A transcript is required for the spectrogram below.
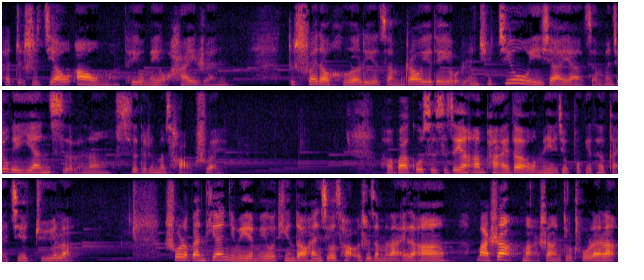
他只是骄傲嘛，他又没有害人，这摔到河里，怎么着也得有人去救一下呀？怎么就给淹死了呢？死的这么草率。好吧，故事是这样安排的，我们也就不给他改结局了。说了半天，你们也没有听到含羞草是怎么来的啊？马上，马上就出来了。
